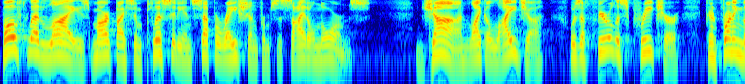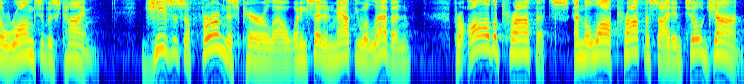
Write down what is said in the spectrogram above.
Both led lives marked by simplicity and separation from societal norms. John, like Elijah, was a fearless preacher confronting the wrongs of his time. Jesus affirmed this parallel when he said in Matthew 11, For all the prophets and the law prophesied until John,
